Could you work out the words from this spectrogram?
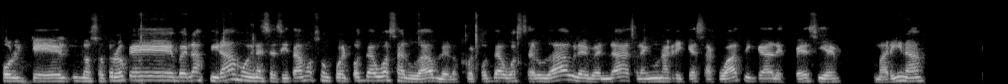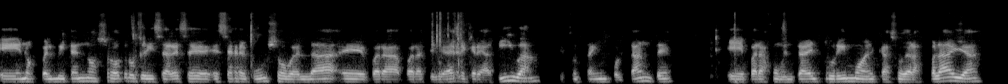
porque nosotros lo que ¿verdad? aspiramos y necesitamos son cuerpos de agua saludables. Los cuerpos de agua saludables, ¿verdad? Traen una riqueza acuática de especies marinas eh, nos permiten nosotros utilizar ese, ese recurso, ¿verdad? Eh, para, para, actividades recreativas, que son tan importantes, eh, para fomentar el turismo en el caso de las playas.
